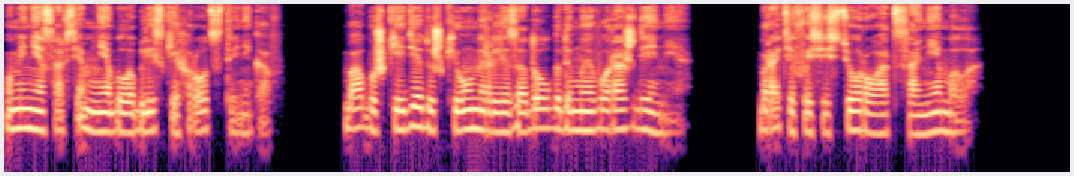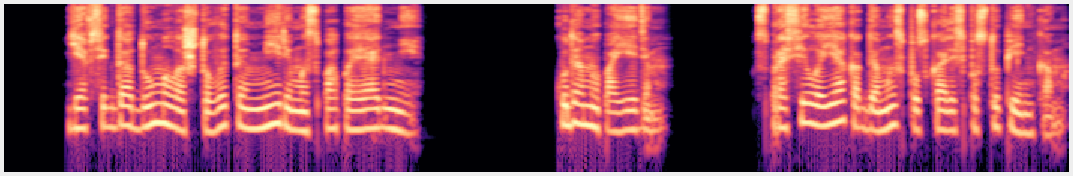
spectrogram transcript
У меня совсем не было близких родственников, Бабушки и дедушки умерли задолго до моего рождения. Братьев и сестер у отца не было. Я всегда думала, что в этом мире мы с папой одни. «Куда мы поедем?» — спросила я, когда мы спускались по ступенькам.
